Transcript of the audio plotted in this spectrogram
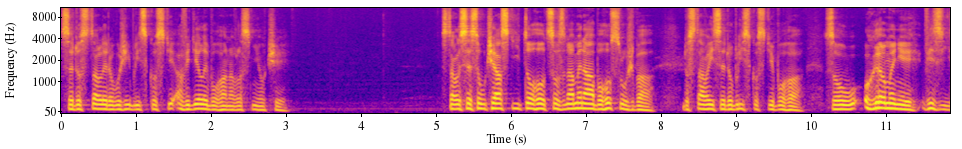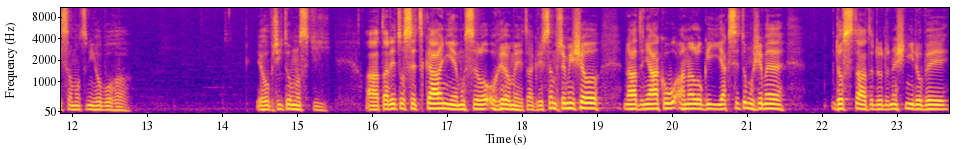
se dostali do boží blízkosti a viděli Boha na vlastní oči. Stali se součástí toho, co znamená bohoslužba. Dostávají se do blízkosti Boha. Jsou ohromeni vizí samotného Boha. Jeho přítomností. A tady to setkání je muselo ohromit. A když jsem přemýšlel nad nějakou analogií, jak si to můžeme dostat do dnešní doby,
